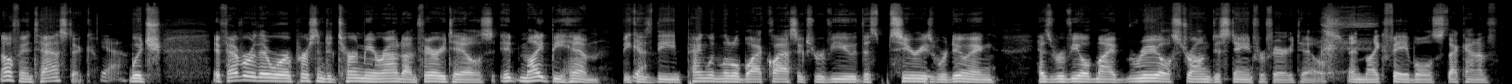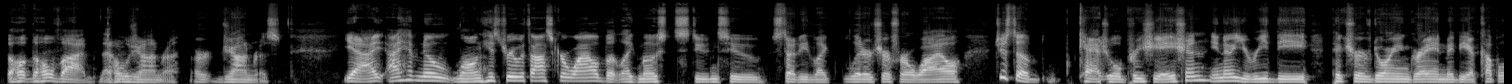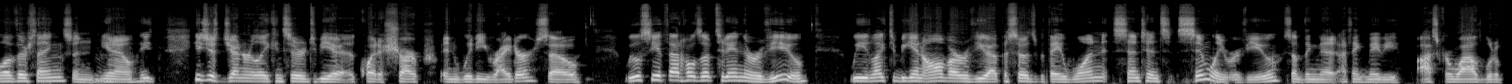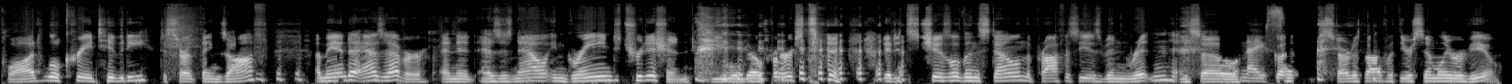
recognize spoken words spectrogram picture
Oh, fantastic! Yeah. Which, if ever there were a person to turn me around on fairy tales, it might be him because yeah. the Penguin Little Black Classics review, this series we're doing, has revealed my real strong disdain for fairy tales and like fables, that kind of the whole the whole vibe, that whole mm-hmm. genre or genres yeah, I, I have no long history with Oscar Wilde, but like most students who studied like literature for a while, just a casual appreciation. You know, you read the picture of Dorian Gray and maybe a couple other things, and mm-hmm. you know, he he's just generally considered to be a quite a sharp and witty writer. So we'll see if that holds up today in the review. We like to begin all of our review episodes with a one sentence simile review, something that I think maybe Oscar Wilde would applaud. A little creativity to start things off. Amanda, as ever, and it, as is now ingrained tradition, you will go first. that it's chiseled in stone. The prophecy has been written. And so nice. go ahead start us off with your simile review.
